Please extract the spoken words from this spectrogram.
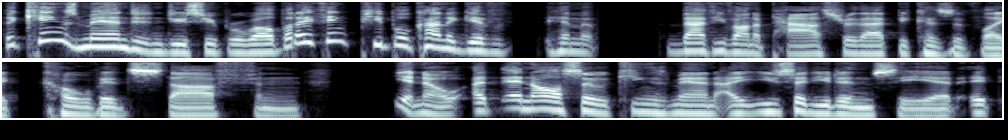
The King's Man didn't do super well, but I think people kind of give him a, Matthew Vaughn a pass for that because of like COVID stuff and you know, and also Kingsman. I, you said you didn't see it. It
